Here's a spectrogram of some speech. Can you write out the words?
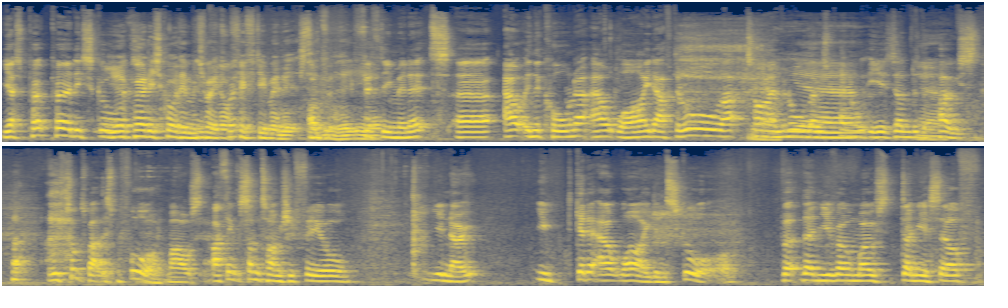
yes, Pur- Purdy scored. Yeah, Purdy scored in between between- 50 minutes, didn't he? Yeah. 50 minutes uh, out in the corner, out wide after all that time and all those penalties under the Yeah. post. We've talked about this before, Miles. I think sometimes you feel, you know, you get it out wide and score, but then you've almost done yourself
